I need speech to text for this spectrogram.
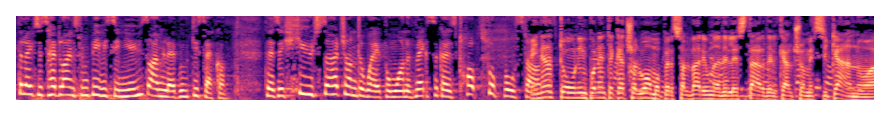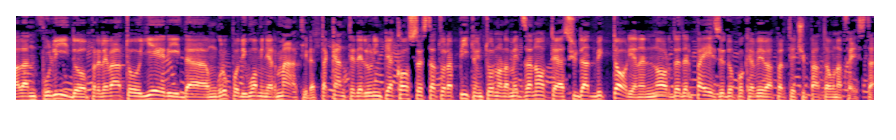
The latest headlines from BBC News. I'm Lebu Diseko. There's a huge search underway for one of Mexico's top football stars. È in atto un'imponente caccia all'uomo per salvare una delle star del calcio messicano, Alan Pulido, prelevato ieri da un gruppo di uomini armati. L'attaccante dell'Olympiacos è stato rapito intorno alla mezzanotte a Ciudad Victoria, nel nord del paese, dopo che aveva partecipato a una festa.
